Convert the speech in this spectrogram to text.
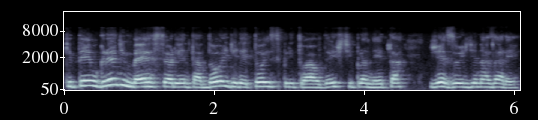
que tem o grande mestre, orientador e diretor espiritual deste planeta, Jesus de Nazaré.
